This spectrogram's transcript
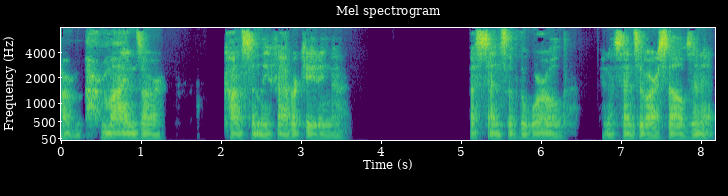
Our, our minds are constantly fabricating a, a sense of the world and a sense of ourselves in it,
